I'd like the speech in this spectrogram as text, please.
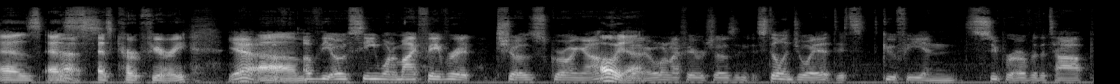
as as Yes. as Kurt Fury. Yeah, Um, of the OC, one of my favorite shows growing up. Oh, yeah. one of my favorite shows, and still enjoy it. It's goofy and super over the top.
